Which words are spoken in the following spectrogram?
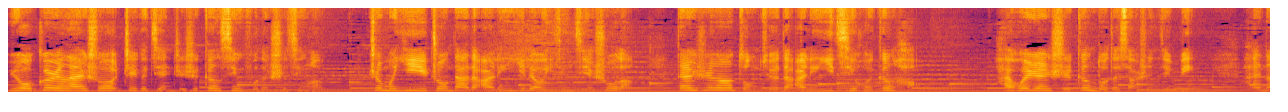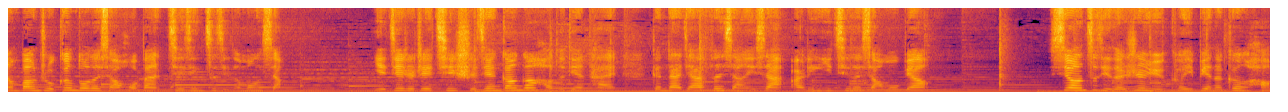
于我个人来说，这个简直是更幸福的事情了。这么意义重大的2016已经结束了，但是呢，总觉得2017会更好，还会认识更多的小神经病，还能帮助更多的小伙伴接近自己的梦想。也借着这期时间刚刚好的电台，跟大家分享一下2017的小目标，希望自己的日语可以变得更好。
